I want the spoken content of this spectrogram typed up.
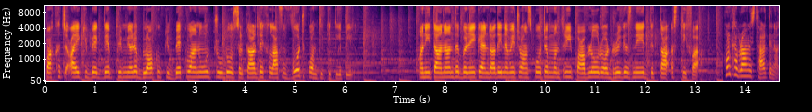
ਪੱਖ 'ਚ ਆਏ ਕਿਊਬੈਕ ਦੇ ਪ੍ਰੀਮੀਅਰ ਬਲਾਕ ਕਿਊਬੈਕਵਾ ਨੂੰ ਟਰੂਡੋ ਸਰਕਾਰ ਦੇ ਖਿਲਾਫ ਵੋਟ ਪਾਉਣ ਦੀ ਕੀਤੀ ਅਪੀਲ। ਅਨੀਤਾ ਆਨੰਦ ਬਣੇ ਕੈਨੇਡਾ ਦੇ ਨਵੇਂ ਟਰਾਂਸਪੋਰਟ ਮੰਤਰੀ ਪਾਬਲੋ ਰੋਡਰੀਗਜ਼ ਨੇ ਦਿੱਤਾ ਅਸਤੀਫਾ। ਹੁਣ ਖਬਰਾਂ ਵਿਸਥਾਰ ਦੇ ਨਾਲ।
